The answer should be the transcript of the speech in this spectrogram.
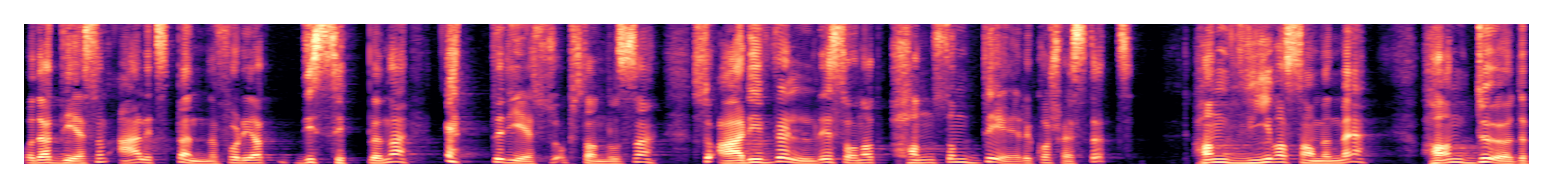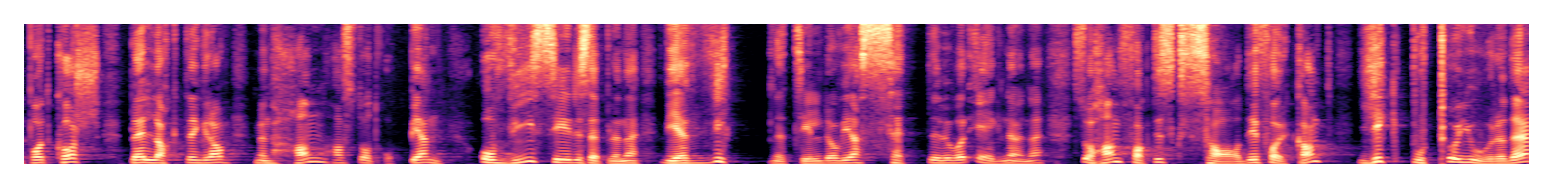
Og Det er det som er litt spennende, fordi at disiplene etter Jesus' oppstandelse så er de veldig sånn at han som dere korsfestet, han vi var sammen med, han døde på et kors, ble lagt i en grav, men han har stått opp igjen. Og vi, sier disiplene, vi er vitne til det, og vi har sett det ved våre egne øyne. Så han faktisk sa det i forkant, gikk bort og gjorde det,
